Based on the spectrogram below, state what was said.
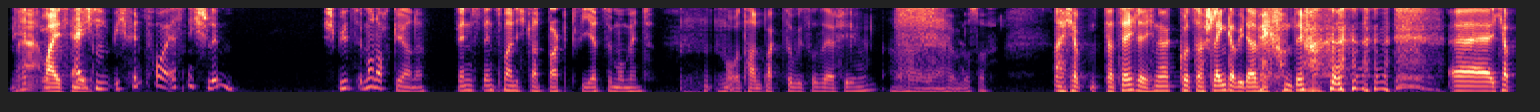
ja, weiß nicht. ich, ich finde VHS nicht schlimm. Ich spiel's immer noch gerne. Wenn es mal nicht gerade buggt, wie jetzt im Moment. Momentan buggt sowieso sehr viel. Ah, ja, hör bloß auf. Ah, ich habe tatsächlich, ne, kurzer Schlenker wieder weg vom Thema. äh, ich habe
